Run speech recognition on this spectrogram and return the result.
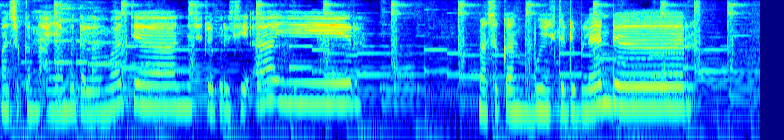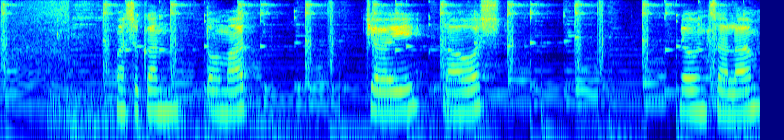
Masukkan ayam ke dalam wajan yang sudah berisi air. Masukkan bumbu yang sudah di blender. Masukkan tomat, jahe, laos, daun salam,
